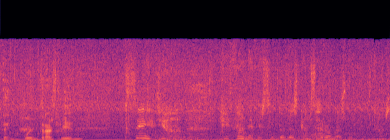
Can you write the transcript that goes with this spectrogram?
¿Te encuentras bien? Sí, yo quizá necesito descansar unos minutos.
